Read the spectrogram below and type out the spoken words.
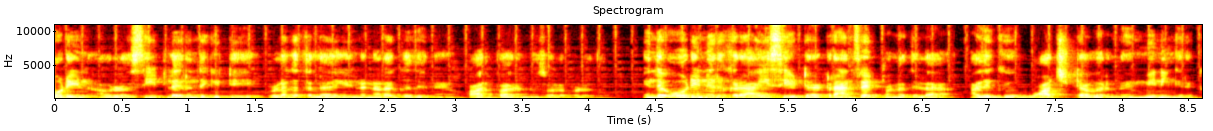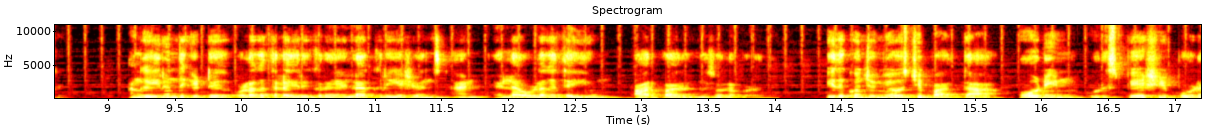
ஓடின் அவரோட சீட்டில் இருந்துக்கிட்டே உலகத்தில் என்ன நடக்குதுன்னு பார்ப்பாருன்னு சொல்லப்படுது. இந்த ஓடின் இருக்கிற ஐ சீட்டை டிரான்ஸ்லேட் பண்ணதில் அதுக்கு வாட்ச் டவர்னு மீனிங் இருக்குது அங்கே இருந்துக்கிட்டு உலகத்தில் இருக்கிற எல்லா கிரியேஷன்ஸ் அண்ட் எல்லா உலகத்தையும் பார்ப்பாருன்னு சொல்லப்படுது. இது கொஞ்சம் யோசிச்சு பார்த்தா ஓடின் ஒரு ஸ்பேஸ்ஷிப்போட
